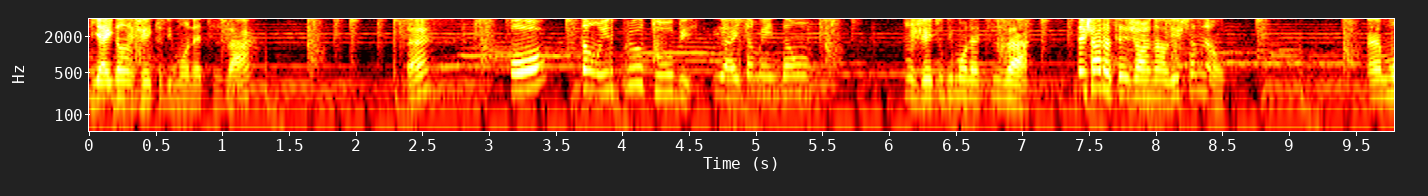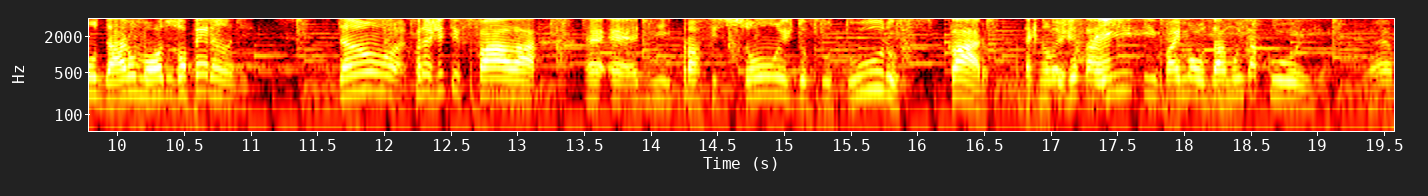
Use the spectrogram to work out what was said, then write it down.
e aí dão um jeito de monetizar, né? Ou estão indo pro YouTube, e aí também dão um jeito de monetizar. Deixaram de ser jornalista, não. É, mudaram o modus operandi. Então, quando a gente fala é, é, de profissões do futuro, claro, tecnologia está aí e vai moldar muita coisa. Né?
